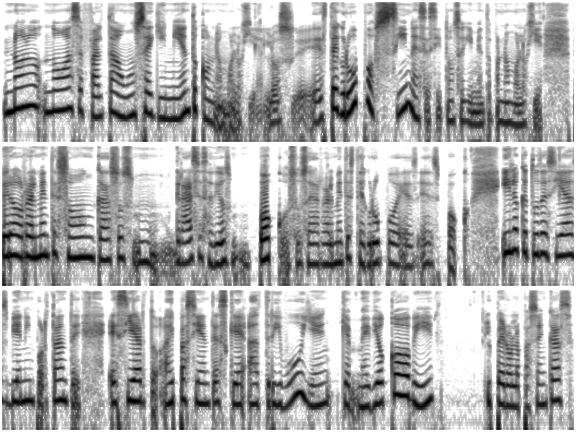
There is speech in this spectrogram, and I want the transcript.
no, no hace falta un seguimiento con neumología. Los, este grupo sí necesita un seguimiento por neumología, pero realmente son casos, mm, gracias a Dios, pocos, o sea, realmente este grupo es, es poco. Y lo que tú decías, bien importante, es cierto, hay pacientes que atribuyen que me dio COVID, pero la pasé en casa.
